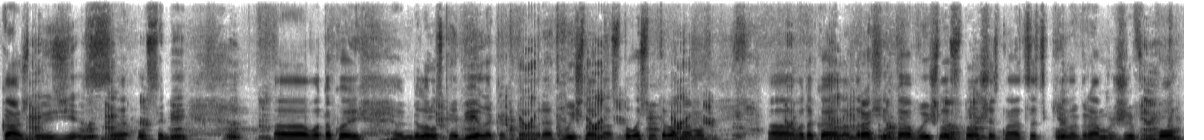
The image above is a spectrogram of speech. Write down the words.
Каждую из особей. А, вот такой белорусская белая, как говорят, вышла она 108 килограммов. А, вот такая ландращиха вышла 116 килограмм живком.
